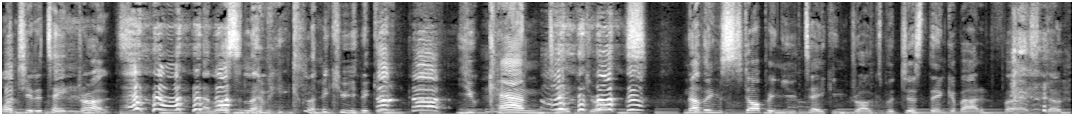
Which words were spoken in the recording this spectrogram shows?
want you to take drugs. And listen, let me let me communicate. You can take drugs. Nothing's stopping you taking drugs, but just think about it first. Don't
